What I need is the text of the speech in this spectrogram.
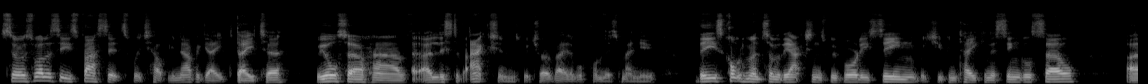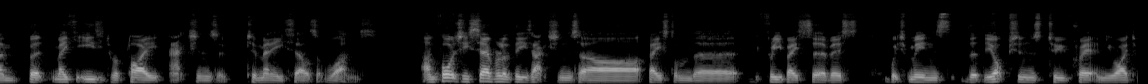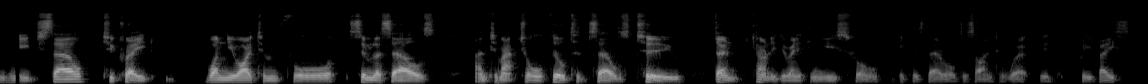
So as well as these facets which help you navigate data, we also have a list of actions which are available from this menu. These complement some of the actions we've already seen, which you can take in a single cell um, but make it easy to apply actions to many cells at once. Unfortunately, several of these actions are based on the freebase service, which means that the options to create a new item from each cell, to create one new item for similar cells, and to match all filtered cells to don't currently do anything useful because they're all designed to work with freebase.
